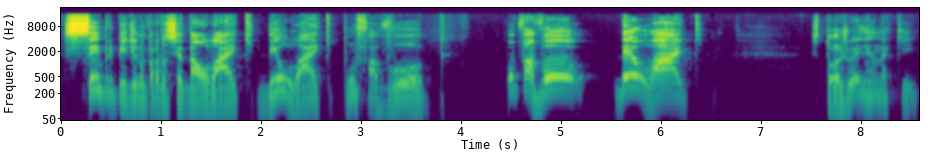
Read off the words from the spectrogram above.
sempre pedindo para você dar o like. Dê o like, por favor. Por favor, dê o like. Estou ajoelhando aqui.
